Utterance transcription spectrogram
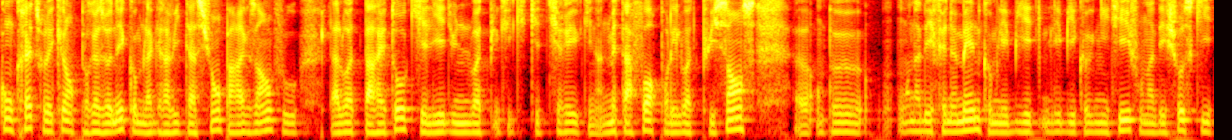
concrètes sur lesquelles on peut raisonner, comme la gravitation, par exemple, ou la loi de Pareto, qui est liée d'une loi de, qui, qui, est tirée, qui est une métaphore pour les lois de puissance. Euh, on peut, on a des phénomènes comme les biais, les biais cognitifs. On a des choses qui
